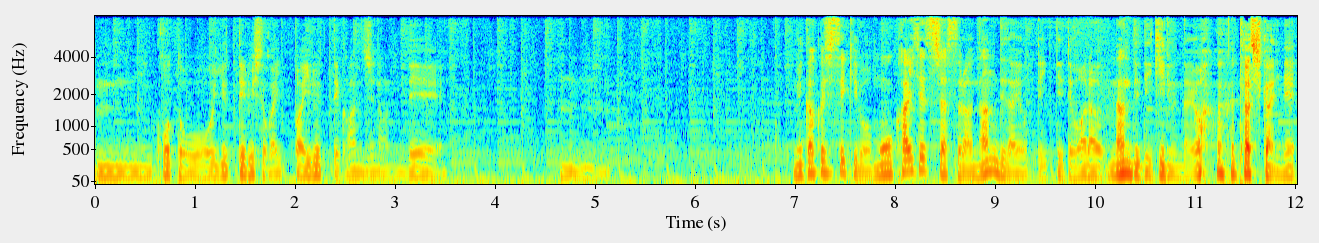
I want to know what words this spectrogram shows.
うんことを言ってる人がいっぱいいるって感じなんで。うん目隠し赤狼もう解説者すらなんでだよって言ってて笑う。なんでできるんだよ。確かにね。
